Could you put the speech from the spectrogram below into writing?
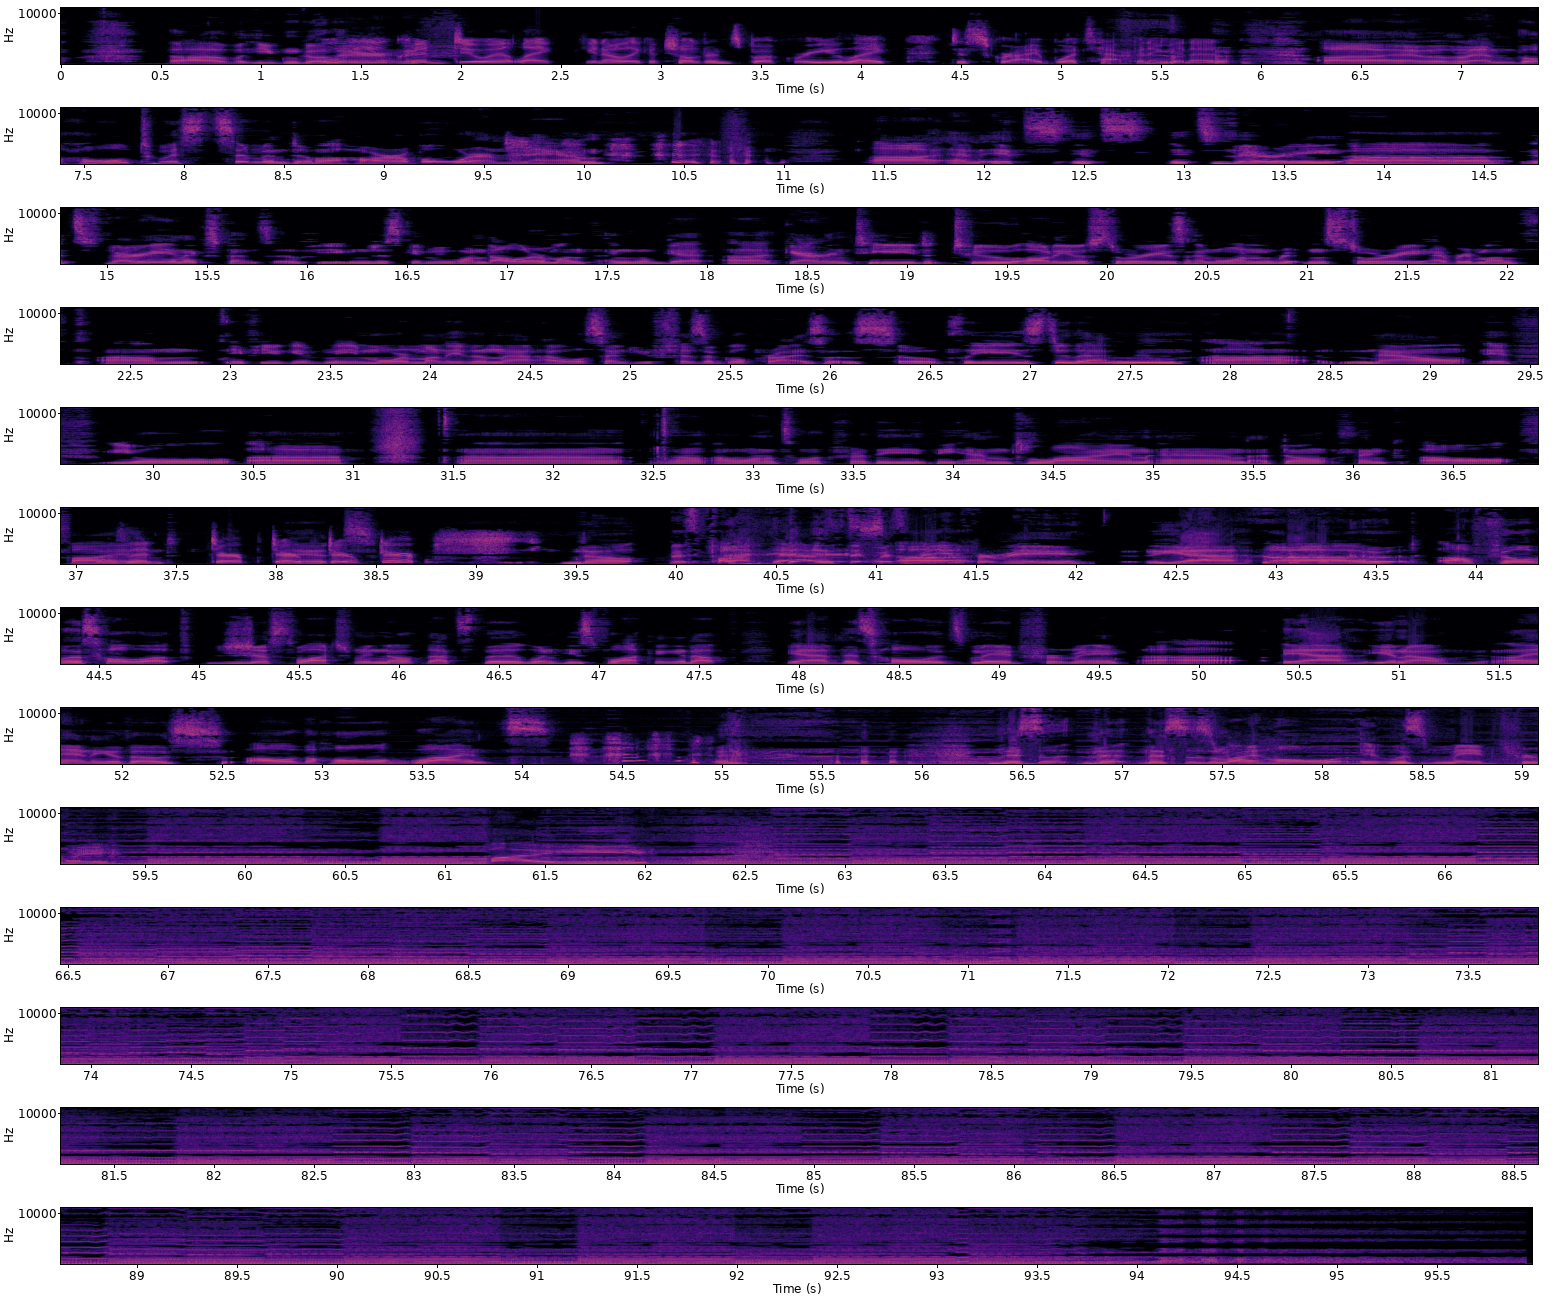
Uh, but you can go Oh, there. you could if- do it like, you know, like a children's book where you like describe what's happening in it. uh, and then the whole twists him into a horrible worm man. uh, and it's it's it's very uh, it's very inexpensive. You can just give me one dollar a month, and you'll get uh, guaranteed two audio stories and one written story every month. Um, if you give me more money than that, I will send you physical prizes. So please do that. Ooh. Uh, now, if you'll, uh, well, I wanted to look for the, the end line, and I don't think I'll find. Was it derp, derp, It's- derp, derp? No, This podcast, it was uh, made for me. yeah, uh, I'll fill this hole up. Just watch me. Nope, that's the, when he's blocking it up. Yeah, this hole is made for me. Uh, yeah, you know, any of those. All of the hole lines. this is, th- this is my hole. It was made for me. Bye!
